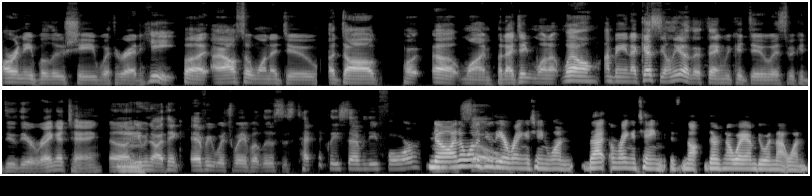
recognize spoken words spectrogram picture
Arnie Belushi with Red Heat, but I also want to do a dog part uh one. But I didn't want to. Well, I mean, I guess the only other thing we could do is we could do the orangutan. Uh, Mm. Even though I think every which way but loose is technically seventy four. no, I don't want to do the orangutan one. That orangutan is not. There's no way I'm doing that one.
